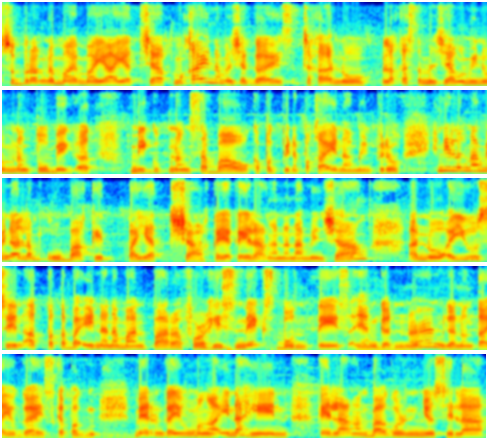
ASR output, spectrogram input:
Sobrang namayayat siya. Kumakain naman siya guys. At saka ano, malakas naman siya uminom ng tubig at humigop ng sabaw kapag pinapakain namin. Pero hindi lang namin alam kung bakit payat siya. Kaya kailangan na namin siyang ano, ayusin at patabain na naman para for his next buntis. Ayan, ganun. Ganun tayo guys. Kapag meron kayong mga inahin, kailangan bago nyo sila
